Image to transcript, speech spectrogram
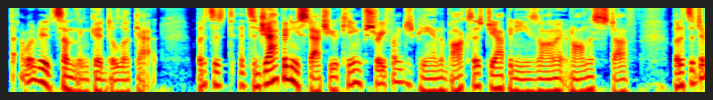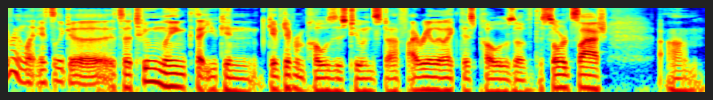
That would be something good to look at. But it's a it's a Japanese statue. It came straight from Japan. The box has Japanese on it and all this stuff. But it's a different. It's like a it's a Toon Link that you can give different poses to and stuff. I really like this pose of the sword slash. Um,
